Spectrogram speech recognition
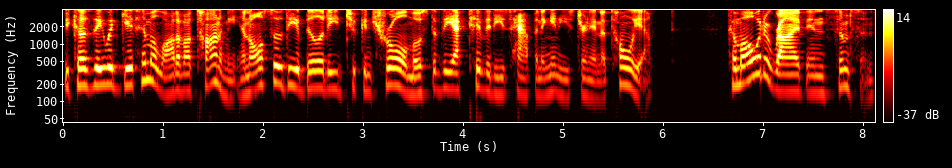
because they would give him a lot of autonomy and also the ability to control most of the activities happening in eastern Anatolia. Kemal would arrive in Samsun,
